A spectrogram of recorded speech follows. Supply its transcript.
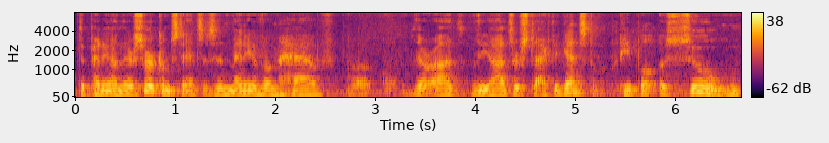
depending on their circumstances, and many of them have uh, their odds. The odds are stacked against them. People assume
